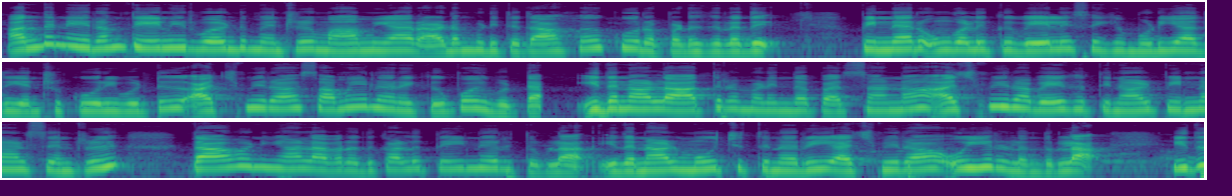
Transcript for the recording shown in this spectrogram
அந்த நேரம் தேநீர் வேண்டும் என்று மாமியார் அடம்பிடித்ததாக கூறப்படுகிறது. பின்னர் உங்களுக்கு வேலை செய்ய முடியாது என்று கூறிவிட்டு அஜ்மீரா சமையலறைக்கு போய்விட்டார். இதனால் ஆத்திரமடைந்த பர்சானா அஜ்மீரா வேகத்தினால் பின்னால் சென்று தாவணியால் அவரது கழுத்தை நெரித்துள்ளார். இதனால் மூச்சு திணறி அஜ்மீரா உயிரிழந்துள்ளார். இது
